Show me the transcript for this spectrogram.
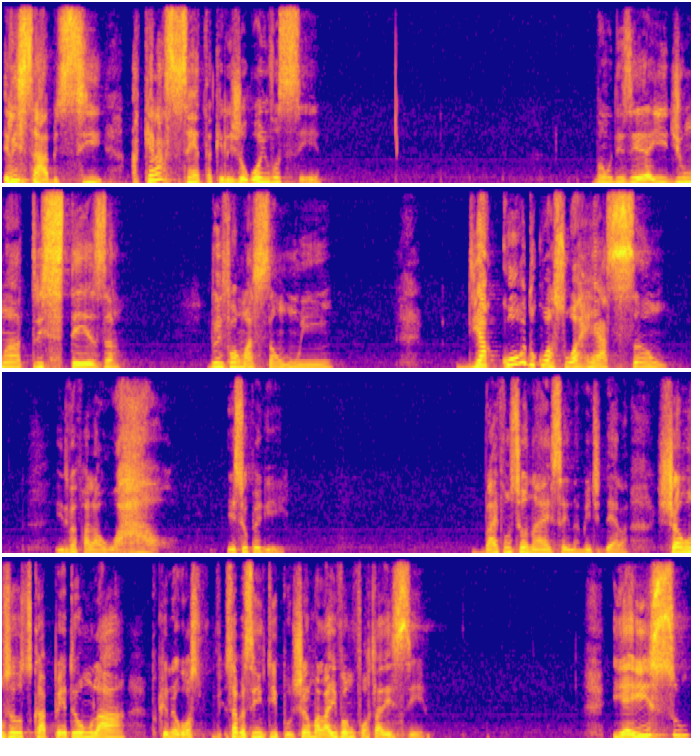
Ele sabe se aquela seta que ele jogou em você, vamos dizer aí, de uma tristeza, de uma informação ruim, de acordo com a sua reação, ele vai falar: Uau, esse eu peguei. Vai funcionar isso aí na mente dela. Chama os outros capetas, vamos lá, porque o negócio, sabe assim, tipo, chama lá e vamos fortalecer. E é isso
